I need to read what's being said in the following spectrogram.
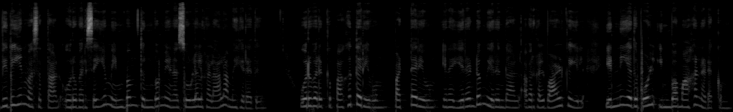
விதியின் வசத்தால் ஒருவர் செய்யும் இன்பம் துன்பம் என சூழல்களால் அமைகிறது. ஒருவருக்கு பகுத்தறிவும் பட்டறிவும் என இரண்டும் இருந்தால் அவர்கள் வாழ்க்கையில் எண்ணியது போல் இன்பமாக நடக்கும்.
